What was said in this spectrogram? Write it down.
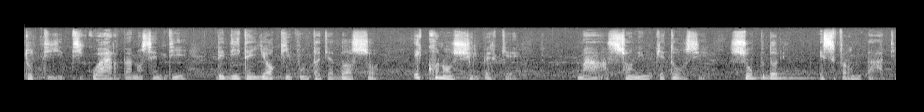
Tutti ti guardano, senti le dita e gli occhi puntati addosso e conosci il perché, ma sono impietosi, subdoli e sfrontati.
